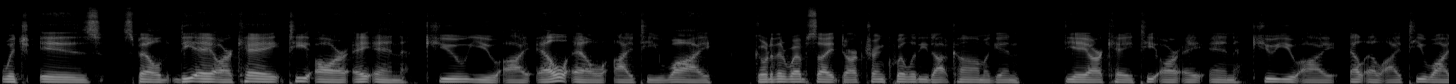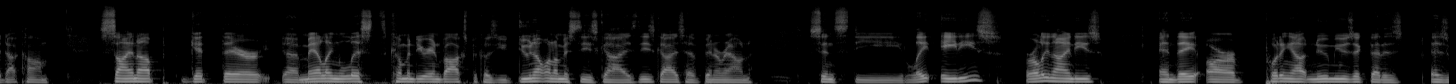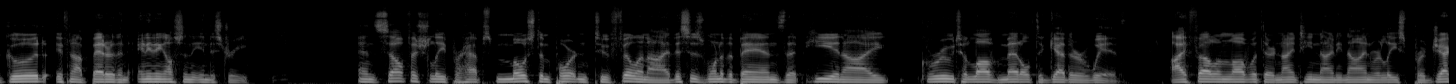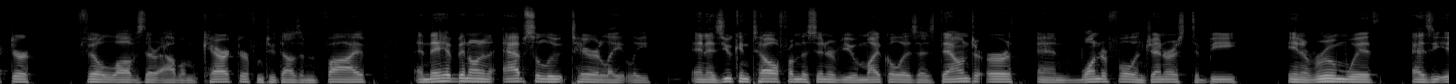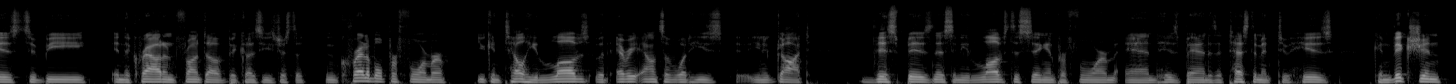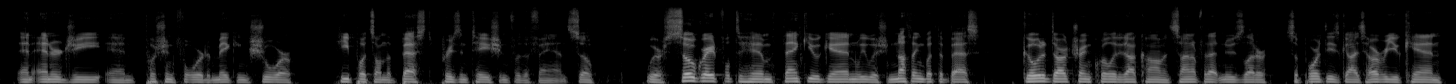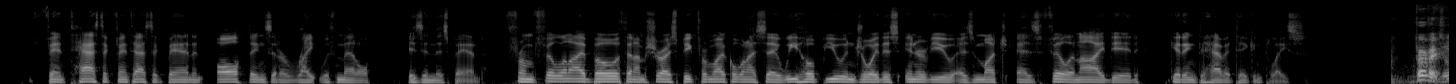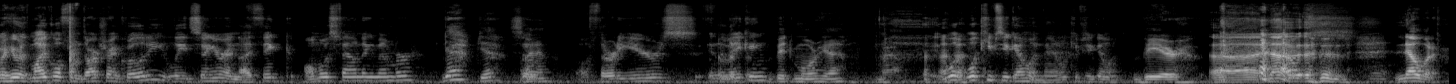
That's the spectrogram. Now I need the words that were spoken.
which is spelled D A R K T R A N Q U I L L I T Y. Go to their website, darktranquillity.com. Again, D A R K T R A N Q U I L L I T Y.com. Sign up, get their uh, mailing list coming to your inbox because you do not want to miss these guys. These guys have been around since the late 80s, early 90s, and they are putting out new music that is as good, if not better, than anything else in the industry. And selfishly, perhaps most important to Phil and I, this is one of the bands that he and I grew to love metal together with. I fell in love with their 1999 release Projector. Phil loves their album Character from 2005. And they have been on an absolute tear lately. And as you can tell from this interview, Mikael is as down to earth and wonderful and generous to be in a room with as he is to be in the crowd in front of because he's just an incredible performer. You can tell he loves with every ounce of what he's you know got this business and he loves to sing and perform and his band is a testament to his conviction and energy and pushing forward and making sure he puts on the best presentation for the fans. So we're so grateful to him. Thank you again. We wish nothing but the best. Go to darktranquillity.com and sign up for that newsletter. Support these guys however you can. Fantastic, fantastic band, and all things that are right with metal is in this band. From Phil and I both, and I'm sure I speak for Mikael when I say we hope you enjoy this interview as much as Phil and I did getting to have it taken place. Perfect. We're here with Mikael from Dark Tranquillity, lead singer, and I think almost founding member. Yeah, yeah. So, uh, 30 years in the a making. A bit more, yeah. what what keeps you going, man? What keeps you going? Beer. Uh, no, no, but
